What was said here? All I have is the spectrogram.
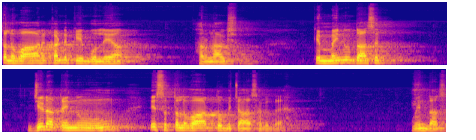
ਤਲਵਾਰ ਕੱਢ ਕੇ ਬੋਲਿਆ, ਹਰਨਾਕਸ਼, ਕਿ ਮੈਨੂੰ ਦੱਸ ਜਿਹੜਾ ਤੈਨੂੰ ਇਸ ਤਲਵਾਰ ਤੋਂ ਬਚਾ ਸਕਦਾ ਹੈ। ਮੈਨੂੰ ਦੱਸ,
